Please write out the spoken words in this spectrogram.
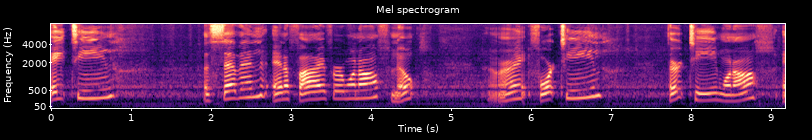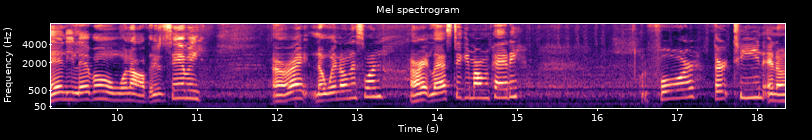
18, a 7, and a 5 for a 1 off. Nope. Alright, 14, 13, 1 off, and 11, 1 off. There's a Sammy. Alright, no win on this one. Alright, last ticket, Momma Patty. 4, 13, and a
